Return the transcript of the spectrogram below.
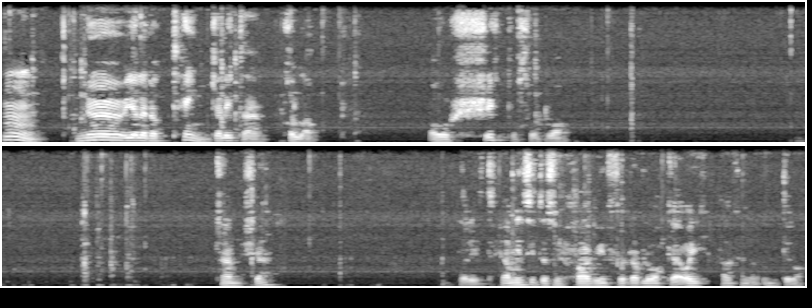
Hmm, nu gäller det att tänka lite här. Kolla. Oh shit vad svårt det var. Kanske. Jag minns inte så hög min förra blåka. Oj, här kan den inte gå.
